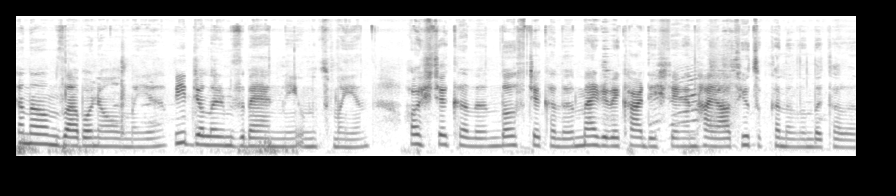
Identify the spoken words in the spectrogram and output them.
Kanalımıza abone olmayı, videolarımızı beğenmeyi unutmayın. Hoşça kalın, dostça kalın. Merve ve kardeşlerinin hayatı YouTube kanalında kalın.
